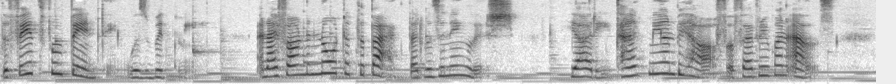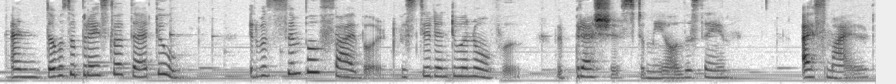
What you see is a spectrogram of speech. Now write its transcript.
the faithful painting was with me and I found a note at the back that was in English. Yari thanked me on behalf of everyone else, and there was a bracelet there too. It was simple fiber twisted into an oval, but precious to me all the same. I smiled,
